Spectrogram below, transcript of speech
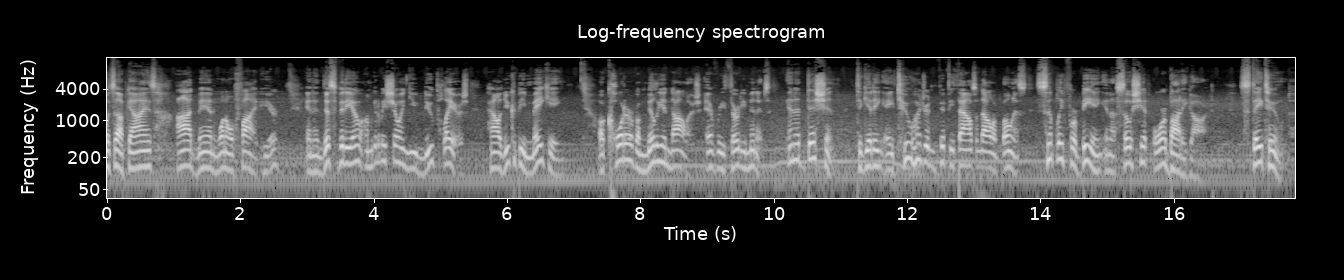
What's up guys, Oddman105 here, and in this video I'm going to be showing you new players how you could be making a quarter of a million dollars every 30 minutes in addition to getting a $250,000 bonus simply for being an associate or bodyguard. Stay tuned.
